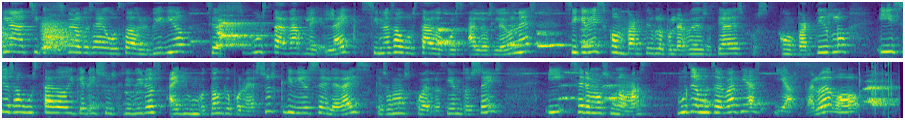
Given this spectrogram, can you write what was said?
Y nada chicos, espero que os haya gustado el vídeo. Si os gusta darle like, si no os ha gustado pues a los leones. Si queréis compartirlo por las redes sociales, pues compartirlo. Y si os ha gustado y queréis suscribiros, hay un botón que pone suscribirse, le dais, que somos 406 y seremos uno más. Muchas, muchas gracias y hasta luego.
